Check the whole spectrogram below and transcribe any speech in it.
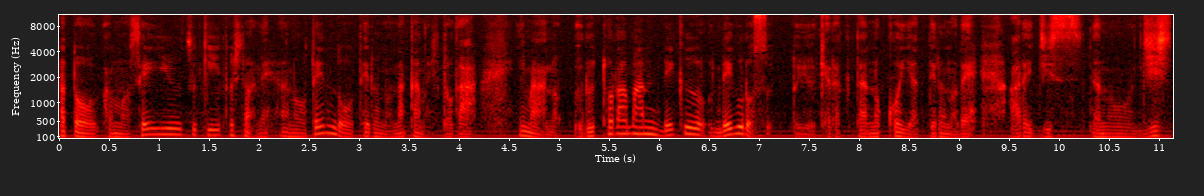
あと、あの声優好きとしてはね、あの天童テルの中の人が、今、あのウルトラマンレグレグロスというキャラクターの声やってるので、あれ実あの実、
